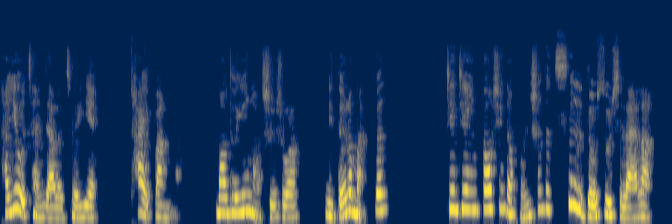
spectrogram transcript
他又参加了测验。太棒了！猫头鹰老师说：“你得了满分。”尖尖高兴的浑身的刺都竖起来了。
